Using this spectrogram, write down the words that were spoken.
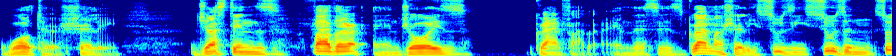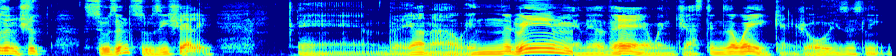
Walter Shelley, Justin's father and Joy's grandfather. And this is Grandma Shelley, Susie, Susan, Susan, Susan, Susie Shelley. And they are now in the dream, and they're there when Justin's awake and Joy's asleep.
